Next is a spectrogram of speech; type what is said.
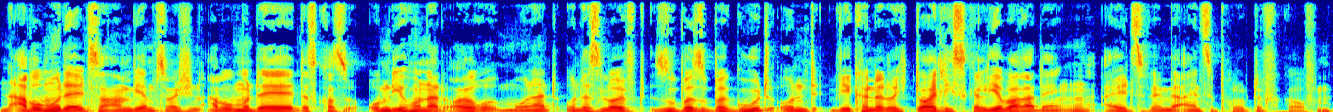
ein Abo-Modell zu haben. Wir haben zum Beispiel ein Abo-Modell, das kostet um die 100 Euro im Monat und das läuft super, super gut und wir können dadurch deutlich skalierbarer denken, als wenn wir Einzelprodukte verkaufen.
